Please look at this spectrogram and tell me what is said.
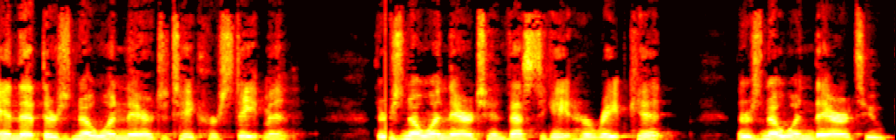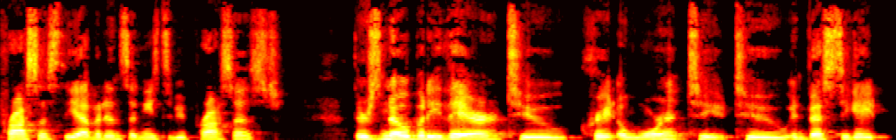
and that there's no one there to take her statement there's no one there to investigate her rape kit. There's no one there to process the evidence that needs to be processed. There's nobody there to create a warrant to, to investigate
